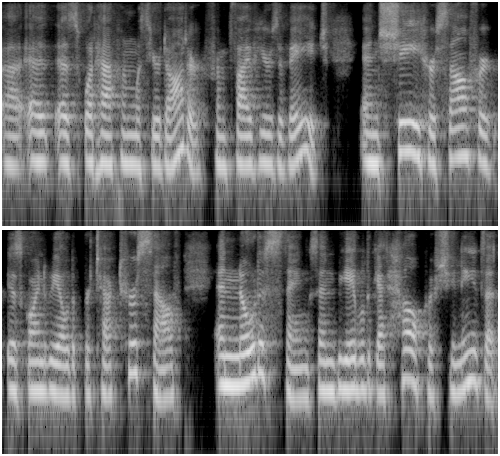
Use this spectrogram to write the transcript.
uh, as, as, what happened with your daughter from five years of age. And she herself are, is going to be able to protect herself and notice things and be able to get help if she needs it.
